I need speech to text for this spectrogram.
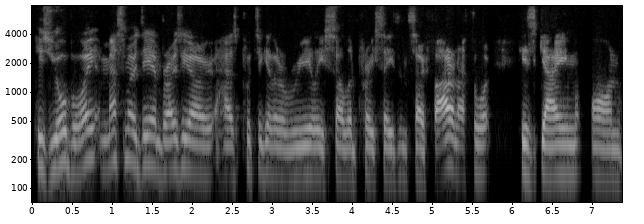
he's your boy. Massimo D'Ambrosio has put together a really solid preseason so far, and I thought his game on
